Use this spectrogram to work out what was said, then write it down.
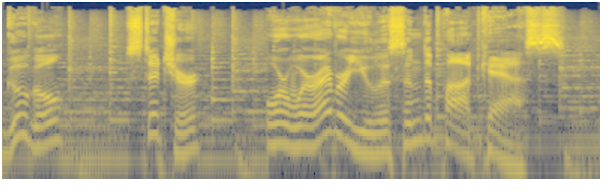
Google, Stitcher, or wherever you listen to podcasts.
